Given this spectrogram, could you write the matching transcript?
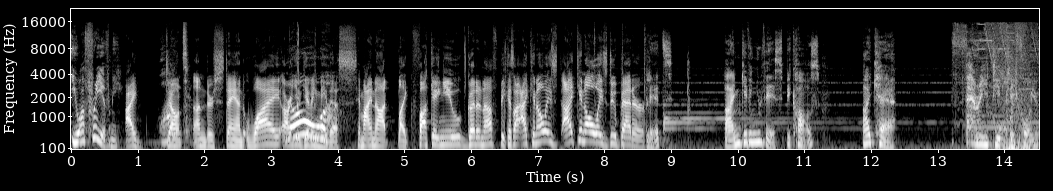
You are free of me. I don't understand. Why are No. you giving me this? Am I not like fucking you good enough? Because I, I can always I can always do better. Blitz, I'm giving you this because I care very deeply for you.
